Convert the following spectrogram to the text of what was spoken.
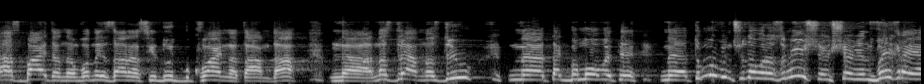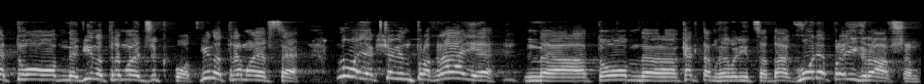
А з Байденом вони зараз йдуть буквально там да? На ноздря в ноздрю, так би мовити. Тому він чудово розуміє, що якщо він виграє, то він отримує джекпот, він отримує все. Ну а якщо він програє, е, то е, як там говориться, да горе проігравшим.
